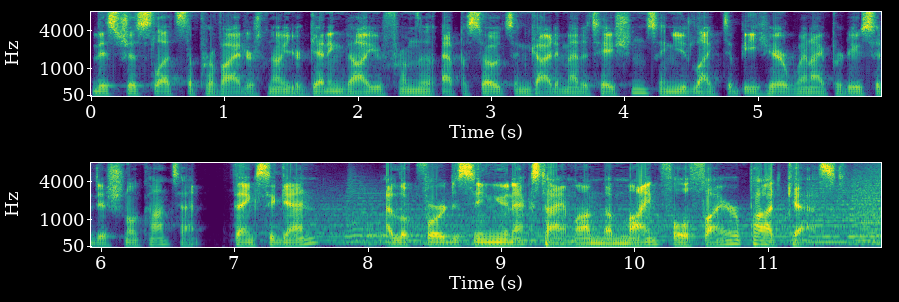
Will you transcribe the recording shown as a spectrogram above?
This just lets the providers know you're getting value from the episodes and guided meditations, and you'd like to be here when I produce additional content. Thanks again. I look forward to seeing you next time on the Mindful Fire Podcast.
